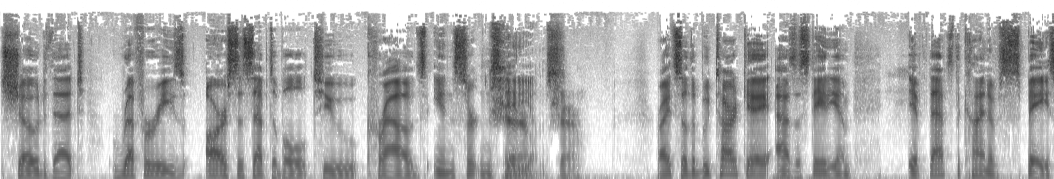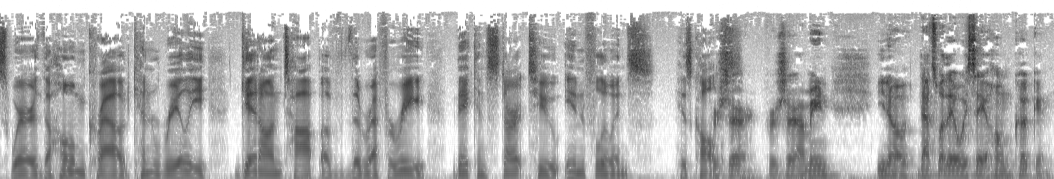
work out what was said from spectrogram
showed that referees are susceptible to crowds in certain sure, stadiums. Sure. Right. So the Butarque as a stadium if that's the kind of space where the home crowd can really get on top of the referee, they can start to influence his calls. For sure, for sure. I mean, you know, that's why they always say home cooking,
